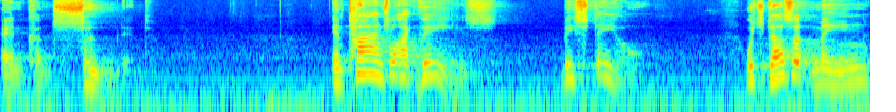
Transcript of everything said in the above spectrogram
and consumed it. In times like these, be still, which doesn't mean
